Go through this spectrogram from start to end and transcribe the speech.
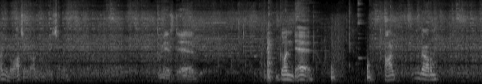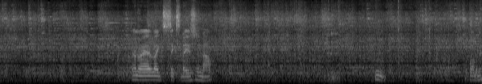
I've been watching Gundam recently. I mean, it's dead. Gun dead. I got him. I know I have like six lasers now. Hmm. Follow me.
